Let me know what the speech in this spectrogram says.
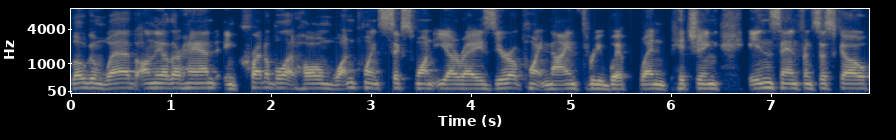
Logan Webb, on the other hand, incredible at home 1.61 ERA, 0.93 whip when pitching in San Francisco.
